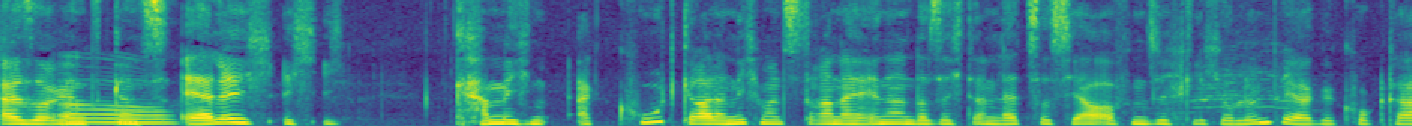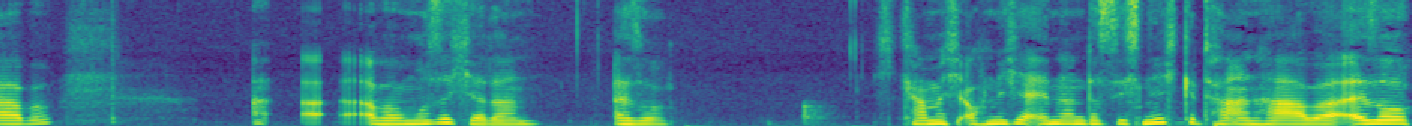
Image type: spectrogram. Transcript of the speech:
also ganz, oh. ganz ehrlich, ich, ich kann mich akut gerade nicht mal daran erinnern, dass ich dann letztes Jahr offensichtlich Olympia geguckt habe. Aber muss ich ja dann. Also, ich kann mich auch nicht erinnern, dass ich es nicht getan habe. Also,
